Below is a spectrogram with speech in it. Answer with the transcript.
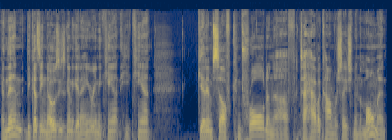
And then because he knows he's going to get angry and he can't he can't get himself controlled enough to have a conversation in the moment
